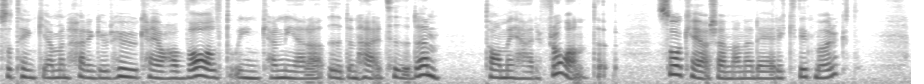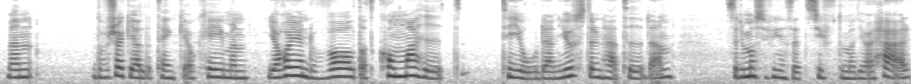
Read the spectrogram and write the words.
Och så tänker jag, men herregud, hur kan jag ha valt att inkarnera i den här tiden? Ta mig härifrån, typ. Så kan jag känna när det är riktigt mörkt. Men då försöker jag alltid tänka, okej, okay, men jag har ju ändå valt att komma hit till jorden just i den här tiden. Så det måste finnas ett syfte med att jag är här.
